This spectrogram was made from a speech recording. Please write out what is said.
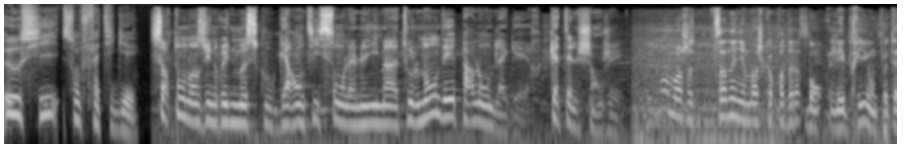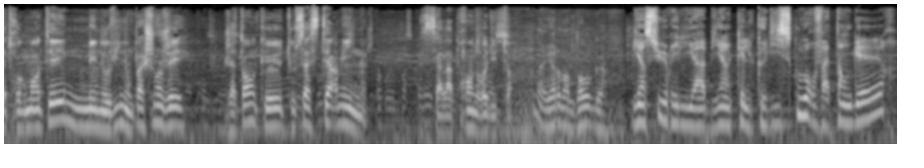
Eux aussi sont fatigués. Sortons dans une rue de Moscou, garantissons l'anonymat à tout le monde et parlons de la guerre. Qu'a-t-elle changé? Bon, les prix ont peut-être augmenté, mais nos vies n'ont pas changé. J'attends que tout ça se termine. Ça va prendre du temps. Bien sûr, il y a bien quelques discours va-t-en guerre.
